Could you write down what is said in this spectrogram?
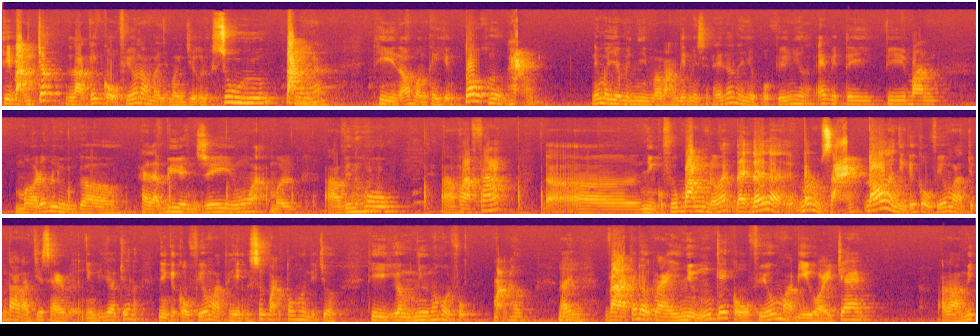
thì bản chất là cái cổ phiếu nào mà mình giữ được xu hướng tăng ừ. đó, thì nó vẫn thể hiện tốt hơn hẳn nếu mà giờ mình nhìn vào bảng thì mình sẽ thấy rất là nhiều cổ phiếu như là FPT, VBank, MWG hay là BNG đúng không ạ, M, à, Vinhome, à, Hòa Phát, à, những cổ phiếu banh nữa đấy đấy là bất động sản đó là những cái cổ phiếu mà chúng ta đã chia sẻ ở những video trước là những cái cổ phiếu mà thể hiện sức mạnh tốt hơn thị trường thì gần như nó hồi phục mạnh hơn đấy ừ. và cái đợt này những cái cổ phiếu mà bị gọi trang là mid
